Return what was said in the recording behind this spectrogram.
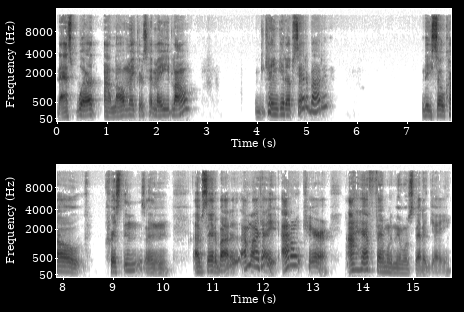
That's what our lawmakers have made law. You can't get upset about it. These so-called Christians and upset about it. I'm like, hey, I don't care. I have family members that are gay.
